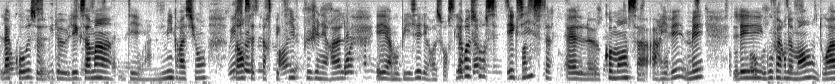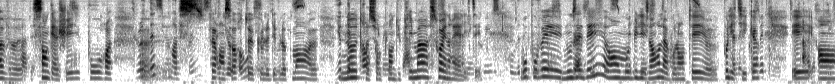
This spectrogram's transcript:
la cause de l'examen des migrations dans cette perspective plus générale et à mobiliser les ressources. Les ressources existent, elles commencent à arriver, mais les gouvernements doivent s'engager pour euh, faire en sorte que le développement euh, neutre sur le plan du climat soit une réalité. Vous pouvez nous aider en mobilisant la volonté euh, politique et en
